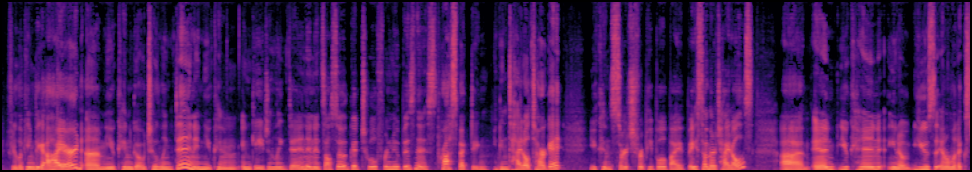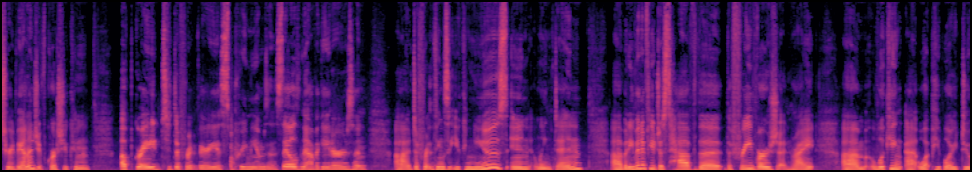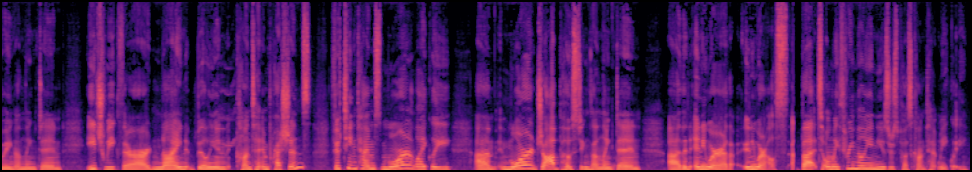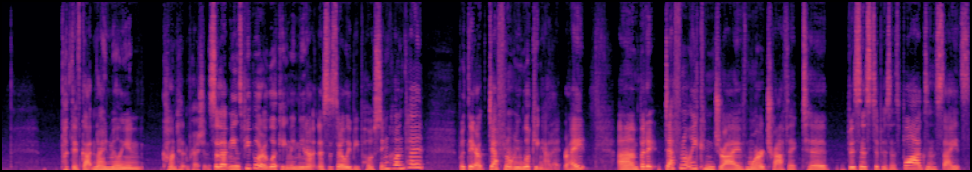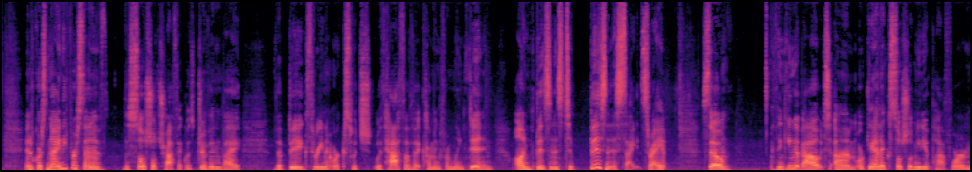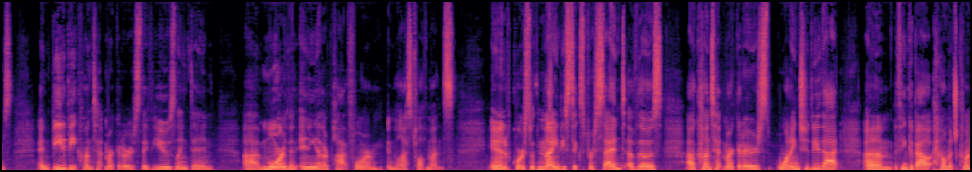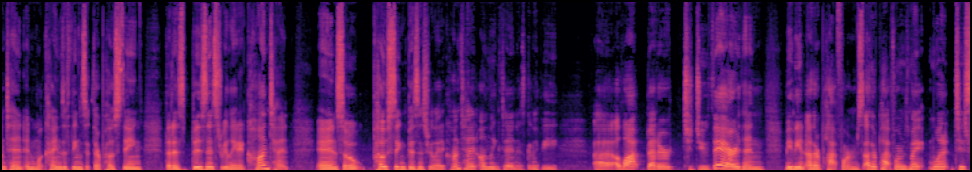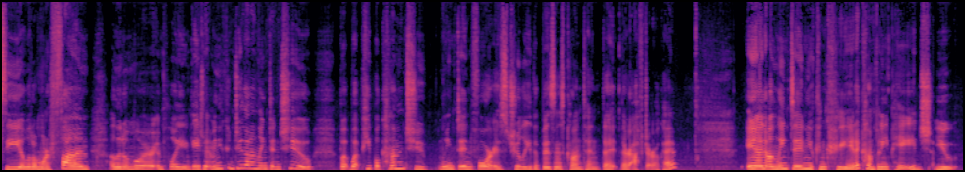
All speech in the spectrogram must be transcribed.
If you're looking to get hired, um, you can go to LinkedIn and you can engage in LinkedIn. And it's also a good tool for new business prospecting. You can title target. You can search for people by based on their titles, uh, and you can you know use the analytics to your advantage. Of course, you can upgrade to different various premiums and sales navigators and uh, different things that you can use in LinkedIn. Uh, but even if you just have the the free version, right? Um, looking at what people are doing on LinkedIn, each week there are nine billion content impressions, 15 times more likely, um, more job postings on LinkedIn uh, than anywhere other, anywhere else. But only three million users post content weekly, but they've got nine million content impressions. So that means people are looking. They may not necessarily be posting content, but they are definitely looking at it, right? Um, but it definitely can drive more traffic to business to business blogs and sites. And of course, 90% of the social traffic was driven by the big three networks, which with half of it coming from LinkedIn on business to business sites, right? So, thinking about um, organic social media platforms and B2B content marketers, they've used LinkedIn uh, more than any other platform in the last 12 months. And of course, with 96% of those uh, content marketers wanting to do that, um, think about how much content and what kinds of things that they're posting that is business related content. And so, posting business related content on LinkedIn is going to be uh, a lot better to do there than maybe in other platforms. Other platforms might want to see a little more fun, a little more employee engagement. I mean, you can do that on LinkedIn too, but what people come to LinkedIn for is truly the business content that they're after, okay? And on LinkedIn, you can create a company page. You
